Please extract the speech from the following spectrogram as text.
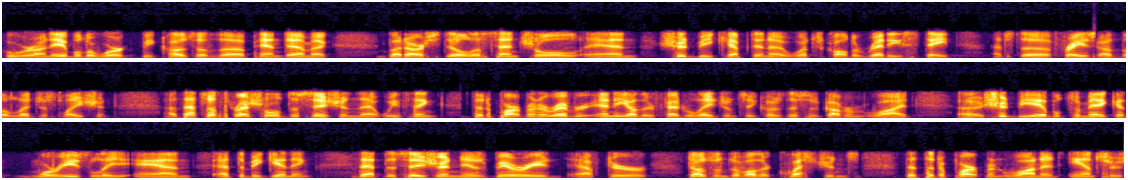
who are unable to work because of the pandemic, but are still essential and should be kept in a what's called a ready state? That's the phrase of the legislation. Uh, that's a threshold decision that we think the department or ever, any other federal agency, because this is government wide, uh, should be able to make it more easily and at the beginning. That decision is buried after dozens of other questions that the department wanted answers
